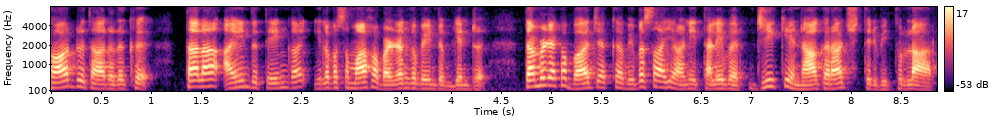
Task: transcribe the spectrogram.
கார்டுதாரருக்கு தலா ஐந்து தேங்காய் இலவசமாக வழங்க வேண்டும் என்று தமிழக பாஜக விவசாய அணி தலைவர் ஜி கே நாகராஜ் தெரிவித்துள்ளார்.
